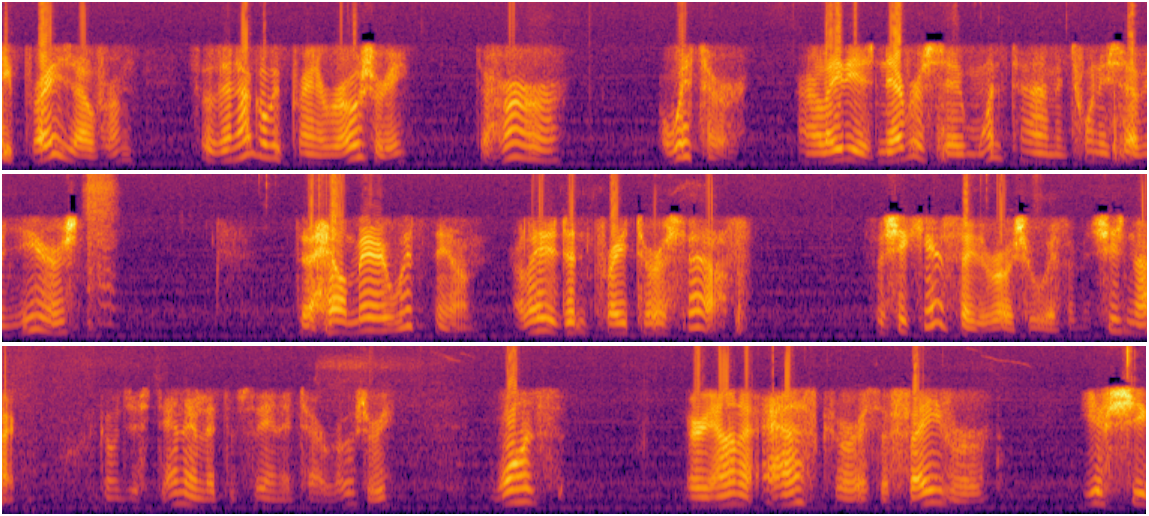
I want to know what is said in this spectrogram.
she prays over them, so they're not going to be praying a rosary to her or with her. Our Lady has never said one time in 27 years the Hail Mary with them. Our Lady didn't pray to herself. So she can't say the rosary with them. She's not going to just stand there and let them say an entire rosary. Once Mirjana asked her as a favor if she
